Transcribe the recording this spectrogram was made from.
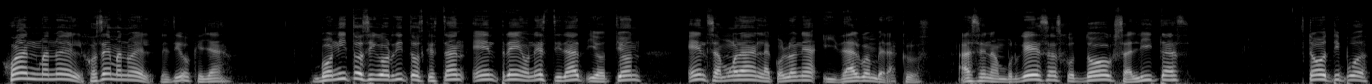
Juan Manuel, José Manuel. Les digo que ya. Bonitos y gorditos que están entre Honestidad y Otión en Zamora, en la colonia Hidalgo, en Veracruz. Hacen hamburguesas, hot dogs, salitas. Todo tipo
